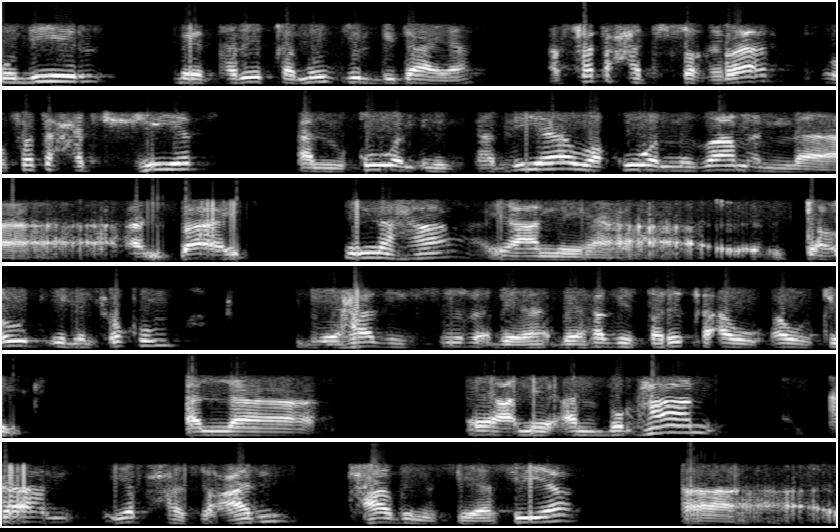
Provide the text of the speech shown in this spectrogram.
أدير بطريقة منذ البداية فتحت الثغرات وفتحت شهية القوى الانتخابيه وقوى النظام البائد إنها يعني تعود إلى الحكم بهذه الصيغه بهذه الطريقة أو أو تلك. يعني البرهان كان يبحث عن حاضنة سياسية آه،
